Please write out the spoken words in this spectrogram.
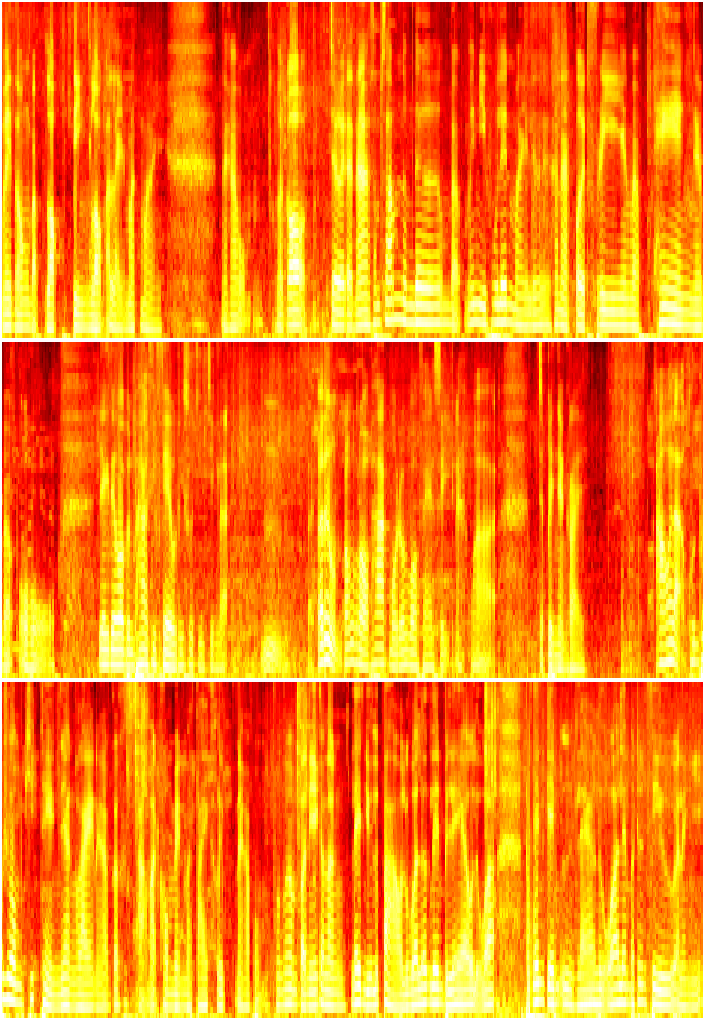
ไม่ต้องแบบล็อกปิงล็อกอะไรมากมาย นะครับผม แล้วก็เจอแต่หน้าซ้ำๆเดิมๆแบบไม่มีผู้เล่นใหม่เลย ขนาดเปิดฟรียังแบบแห้งไงแบบโอ้โห เรียกได้ว่าเป็นภาคที่เฟลที่สุดจริงๆแหละอืมแต่ก็ต้องต้องรอภาค Modern Warfare 4 นะว่าจะเป็นอย่างไรเอาล่ะคุณผู้ชมคิดเห็นอย่างไรนะครับ ก็คือสามารถคอมเมนต์มาใต้คลิปนะครับผมคุณผู้ชมตอนนี้กำลังเล่นอยู่หรือเปล่า หรือว่าเลิกเล่นไปแล้ว หรือว่าไปเล่นเกมอื่นแล้ว หรือว่าเล่น Battlefield อะไรอย่างนี้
